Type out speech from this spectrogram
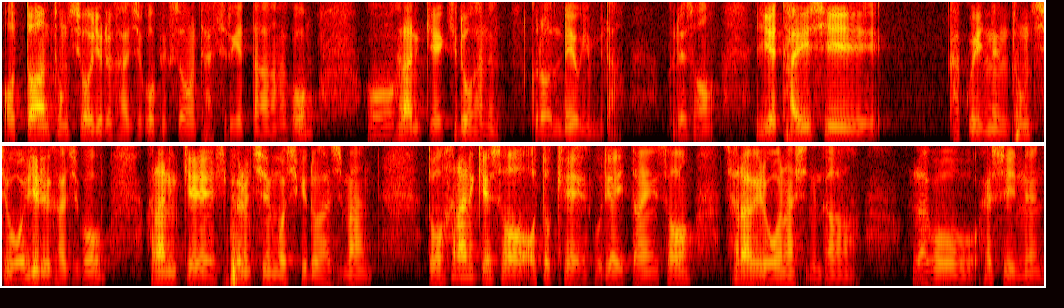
어떠한 통치 원리를 가지고 백성을 다스리겠다 하고 어, 하나님께 기도하는 그런 내용입니다. 그래서 이게 다윗이 갖고 있는 통치 원리를 가지고 하나님께 시편을 지은 것이기도 하지만 또 하나님께서 어떻게 우리가 이 땅에서 살아가기를 원하시는가라고 할 수 있는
